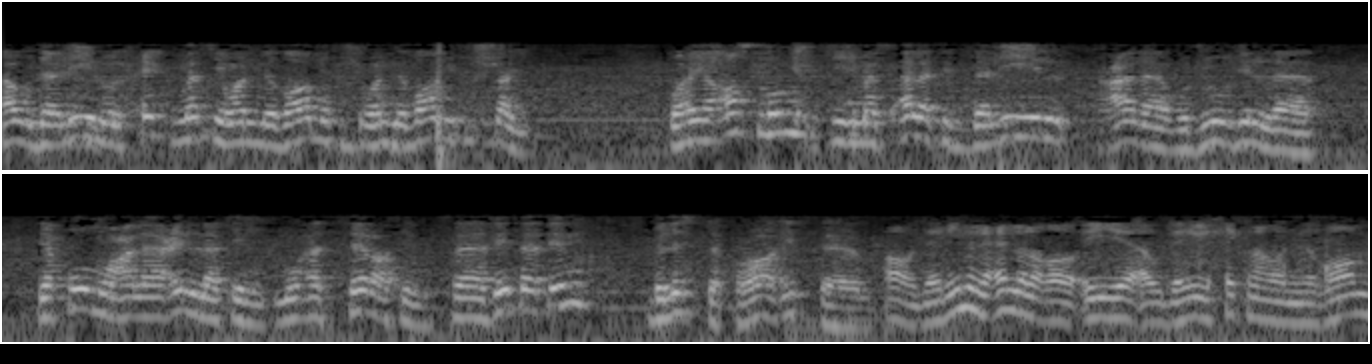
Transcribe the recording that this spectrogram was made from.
أو دليل الحكمة والنظام في والنظام في الشيء. وهي أصل في مسألة الدليل على وجود الله. يقوم على علة مؤثرة ثابتة بالاستقراء التام. آه دليل العلة الغائية أو دليل الحكمة والنظام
